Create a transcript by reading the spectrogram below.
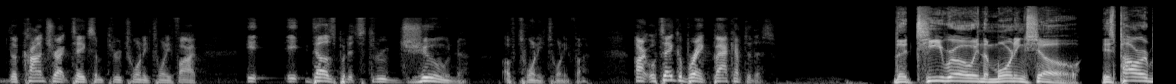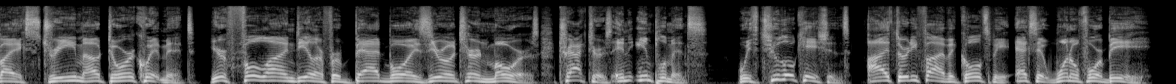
the contract takes them through 2025. It it does, but it's through June of 2025. All right, we'll take a break. Back after this. The T Row in the Morning Show is powered by Extreme Outdoor Equipment, your full line dealer for bad boy zero turn mowers, tractors, and implements. With two locations I 35 at Goldsby, exit 104B,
